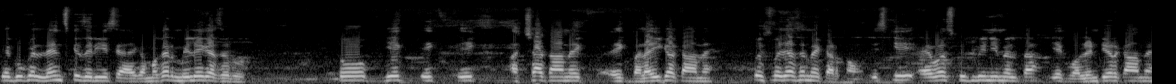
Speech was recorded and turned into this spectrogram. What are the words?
یا گوگل لینس کے ذریعے سے آئے گا، مگر ملے گا ضرور۔ تو یہ ایک ایک اچھا کام ہے، ایک بھلائی کا کام ہے۔ تو اس وجہ سے میں کرتا ہوں۔ اس کی ایورس کچھ بھی نہیں ملتا، یہ ایک والنٹیئر کام ہے۔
